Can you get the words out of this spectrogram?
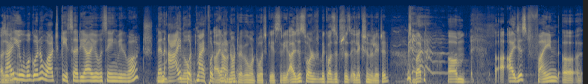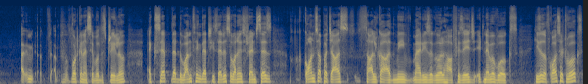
Ajay Why you were going to watch Kesaria? You were saying we'll watch. Then I No, put my foot I down. did not ever want to watch Kesari. I just wanted because it was election related. But um, I I just find uh, I mean, what can I say about this trailer? Except that the one thing that he said is so one of his friends says, कौन सा पचास साल का आदमी marries a girl half his age it never works he says of course it works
